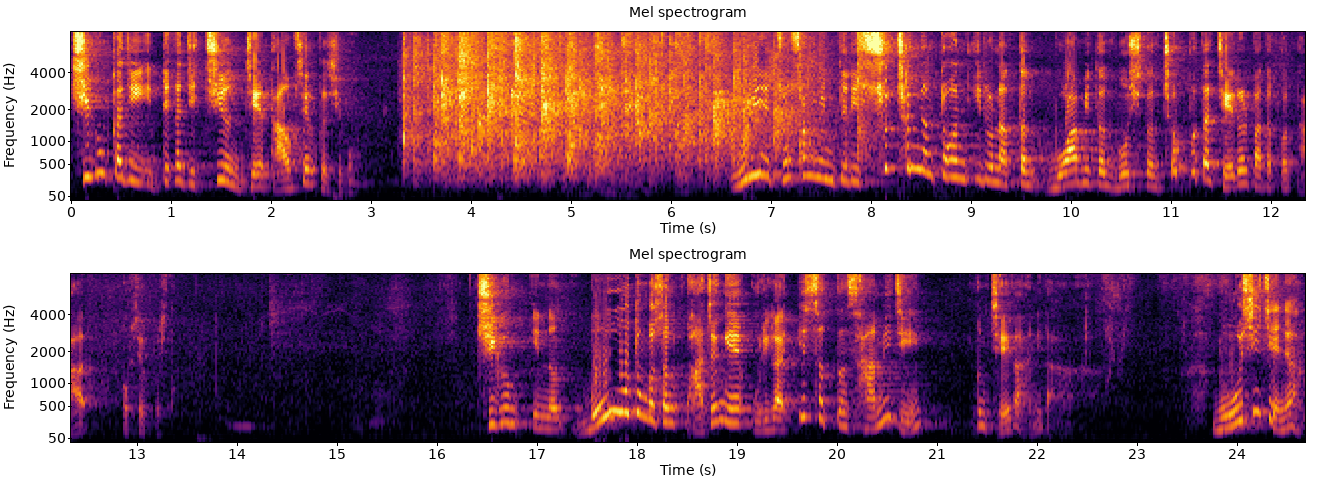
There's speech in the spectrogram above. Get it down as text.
지금까지 이때까지 지은 죄 다 없앨 것이고. 우리의 조상님들이 수천 년 동안 일어났던 모함이든 무엇이든 전부 다 죄를 받았고 다 없앨 것이다. 지금 있는 모든 것은 과정에 우리가 있었던 삶이지, 그건 죄가 아니다. 무엇이 죄냐?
